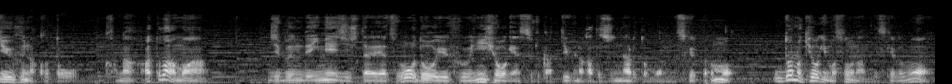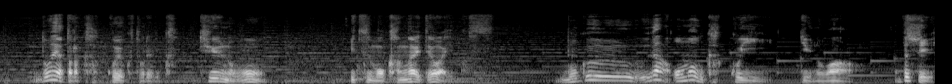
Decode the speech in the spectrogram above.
っていうふうなことかな。あとはまあ、自分でイメージしたやつをどういうふうに表現するかっていうふうな形になると思うんですけれども、どの競技もそうなんですけども、どうやったらかっこよく撮れるかっていうのをいつも考えてはいます。僕が思うかっこいいっていうのは、やっぱし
